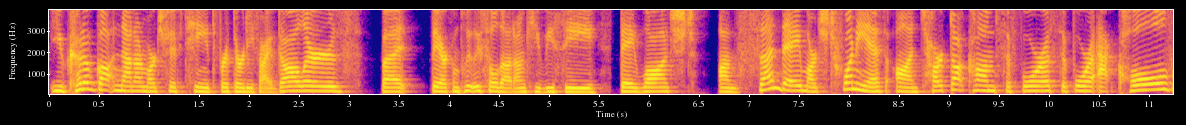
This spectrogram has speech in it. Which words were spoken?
You could have gotten that on March 15th for $35, but they are completely sold out on QVC. They launched on Sunday, March 20th on Tarte.com, Sephora, Sephora at Kohl's,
